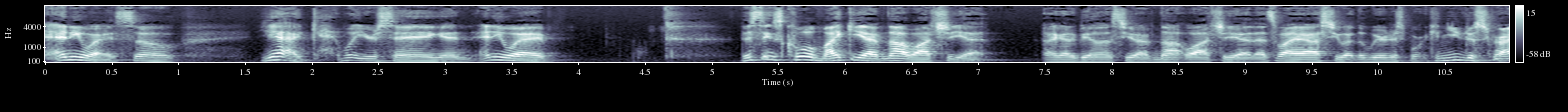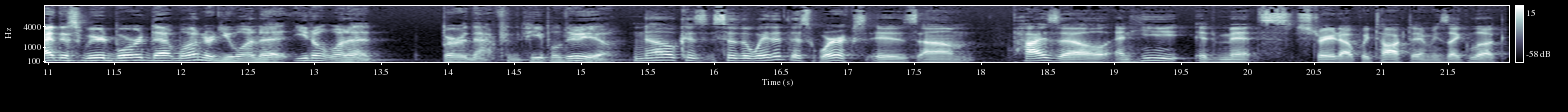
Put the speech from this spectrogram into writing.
anyway, so yeah, I get what you're saying, and anyway this thing's cool, Mikey. I've not watched it yet. I got to be honest with you, I've not watched it yet. That's why I asked you what the weirdest board. Can you describe this weird board, that one, or do you want to? You don't want to burn that for the people, do you? No, because so the way that this works is um, Pyzel, and he admits straight up. We talked to him. He's like, "Look,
